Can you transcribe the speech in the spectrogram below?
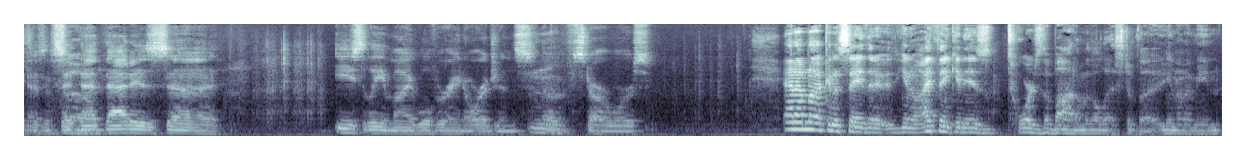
As I said, So- that that is uh, easily my Wolverine origins Mm. of Star Wars. And I'm not going to say that it, you know, I think it is towards the bottom of the list of the, you know what I mean,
